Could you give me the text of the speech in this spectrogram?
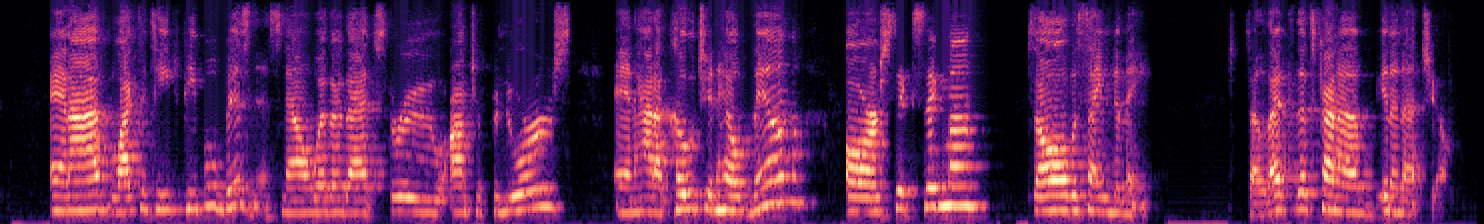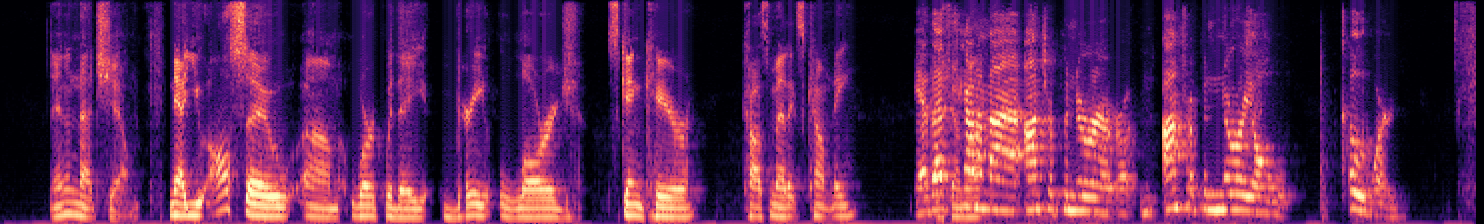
And I like to teach people business. Now, whether that's through entrepreneurs and how to coach and help them or Six Sigma, it's all the same to me. So that's that's kind of in a nutshell. in a nutshell. Now, you also um, work with a very large skincare cosmetics company. Yeah, that's kind of my entrepreneur entrepreneurial code word.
